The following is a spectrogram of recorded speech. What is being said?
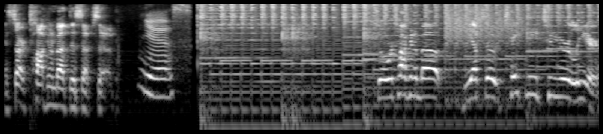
and start talking about this episode. Yes. So we're talking about the episode "Take Me to Your Leader,"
